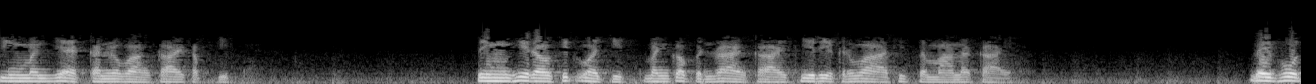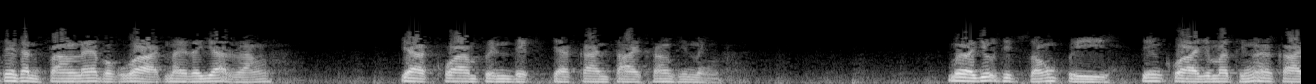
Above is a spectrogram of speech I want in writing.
จริงมันแยกกันระหว่างกายกับจิต สิ่งที่เราคิดว่าจิตมันก็เป็นร่างกายที่เรียกกันว่าทิสมานกาย ได้พูดให้ท่านฟังแล้วบอกว่าในระยะหลัง จากความเป็นเด็กจากการตายครั้งที่หนึ่ง เมื่ออายุสิบสองปี จึงกว่าจะมาถึงอาการ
